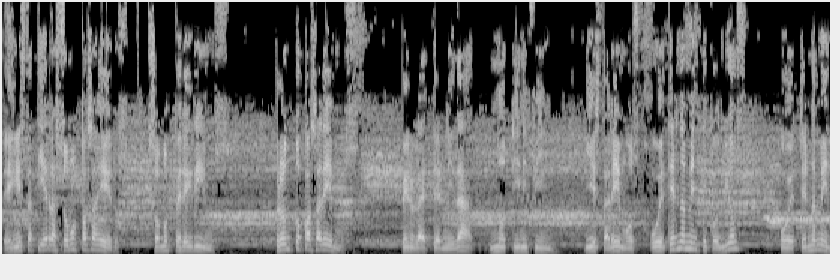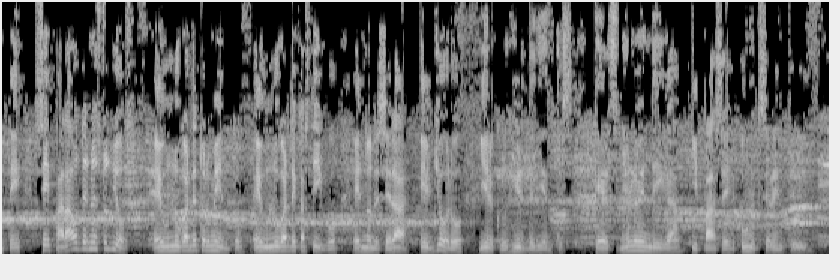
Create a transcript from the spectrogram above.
En esta tierra somos pasajeros, somos peregrinos, pronto pasaremos, pero la eternidad no tiene fin y estaremos o eternamente con Dios o eternamente separados de nuestro Dios en un lugar de tormento, en un lugar de castigo, en donde será el lloro y el crujir de dientes. Que el Señor le bendiga y pase un excelente día.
